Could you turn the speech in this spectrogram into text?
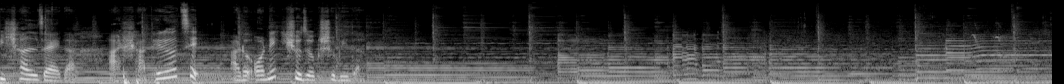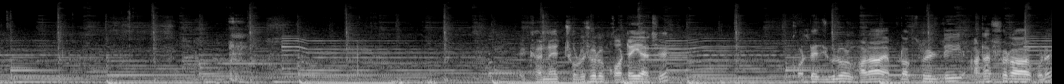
বিশাল জায়গা, আর সাথে রয়েছে আরও অনেক সুযোগ সুবিধা। এখানে ছোট ছোট কটেজ আছে। কটেজগুলোর ভাড়া অ্যাপ্রক্সিমেটলি আঠাশশো টাকা করে।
